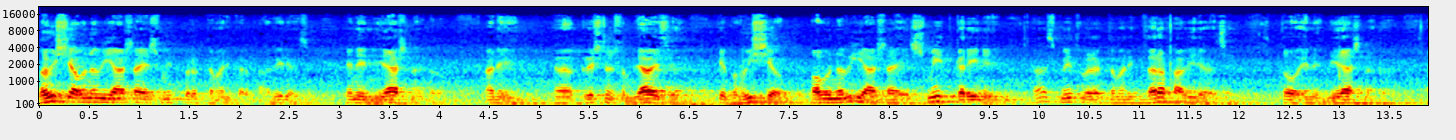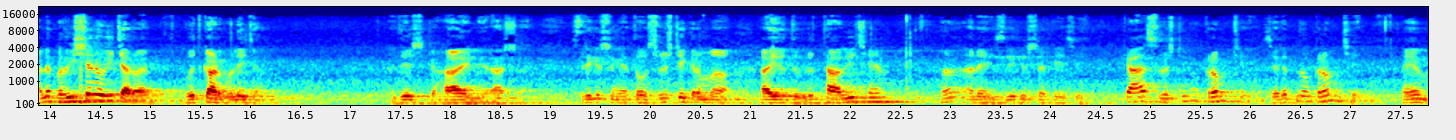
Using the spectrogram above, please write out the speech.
ભવિષ્ય અવનવી આશાએ સ્મિતપૂર્વક તમારી તરફ આવી રહ્યો છે. એને નિરાશ ન કરો. અને કૃષ્ણ સમજાવે છે કે ભવિષ્ય અવનવી આશાએ સ્મિત કરીને સ્મિત સ્મિતપૂર્વક તમારી તરફ આવી રહ્યો છે. તો એને નિરાશ ના કરો. એટલે ભવિષ્યનું વિચારો એમ. ભૂતકાળ ભૂલી જાઓ. દેશ કે હાય નિરાશા શ્રી કૃષ્ણ કહે તો સૃષ્ટિક્રમમાં આ યુદ્ધ વૃથા આવ્યું છે એમ. હા, અને શ્રી કૃષ્ણ કહે છે કે આ સૃષ્ટિનો ક્રમ છે, જગતનો ક્રમ છે એમ.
